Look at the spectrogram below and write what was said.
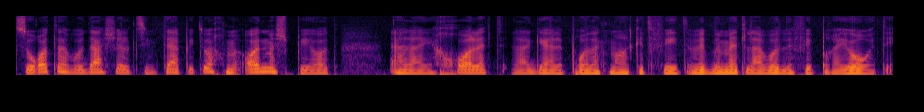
צורות העבודה של צוותי הפיתוח מאוד משפיעות על היכולת להגיע ל product market fit ובאמת לעבוד לפי priority.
